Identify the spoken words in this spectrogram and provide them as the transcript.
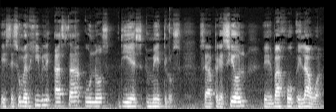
este, sumergible hasta unos 10 metros. O sea, presión bajo el agua.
